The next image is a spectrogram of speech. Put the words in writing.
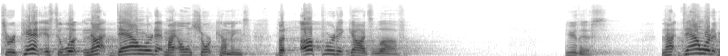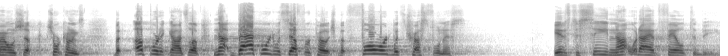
To repent is to look not downward at my own shortcomings, but upward at God's love. Hear this. Not downward at my own shortcomings, but upward at God's love. Not backward with self reproach, but forward with trustfulness. It is to see not what I have failed to be,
